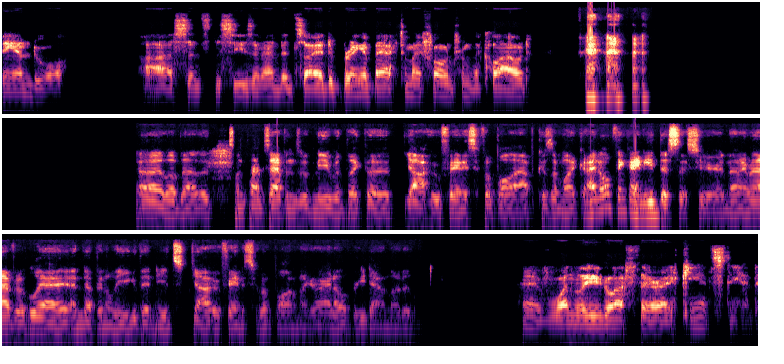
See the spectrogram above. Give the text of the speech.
FanDuel uh, since the season ended, so I had to bring it back to my phone from the cloud. Uh, I love that. It sometimes happens with me with like the Yahoo Fantasy Football app because I'm like, I don't think I need this this year, and then inevitably I end up in a league that needs Yahoo Fantasy Football. I'm like, all right, I'll re-download it. I have one league left there. I can't stand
